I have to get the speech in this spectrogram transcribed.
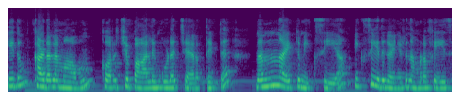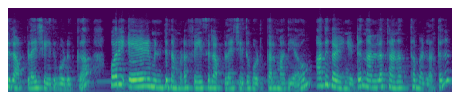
ഇതും കടലമാവും കുറച്ച് പാലും കൂടെ ചേർത്തിട്ട് നന്നായിട്ട് മിക്സ് ചെയ്യുക. മിക്സ് ചെയ്ത് കഴിഞ്ഞിട്ട് നമ്മുടെ ഫേസിൽ അപ്ലൈ ചെയ്ത് കൊടുക്കുക. ഒരു ഏഴ് മിനിറ്റ് നമ്മുടെ ഫേസിൽ അപ്ലൈ ചെയ്ത് കൊടുത്താൽ മതിയാകും. അത് കഴിഞ്ഞിട്ട് നല്ല തണുത്ത വെള്ളത്തിൽ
